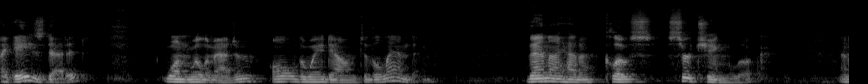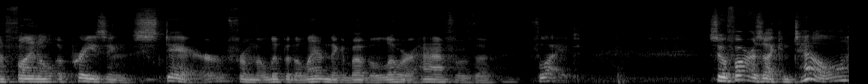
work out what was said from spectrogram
I gazed at it, one will imagine, all the way down to the landing. Then I had a close, searching look, and a final appraising stare from the lip of the landing above the lower half of the flight. So far as I can tell,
